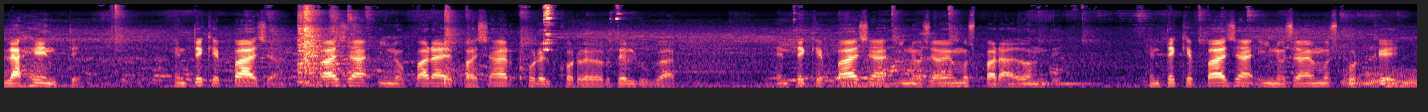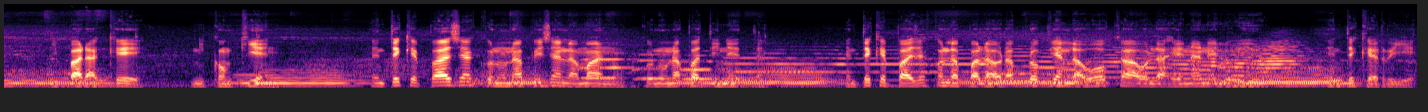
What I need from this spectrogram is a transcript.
La gente, gente que pasa, pasa y no para de pasar por el corredor del lugar. Gente que pasa y no sabemos para dónde. Gente que pasa y no sabemos por qué, ni para qué, ni con quién. Gente que pasa con una pizza en la mano, con una patineta. Gente que pasa con la palabra propia en la boca o la ajena en el oído. Gente que ríe.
